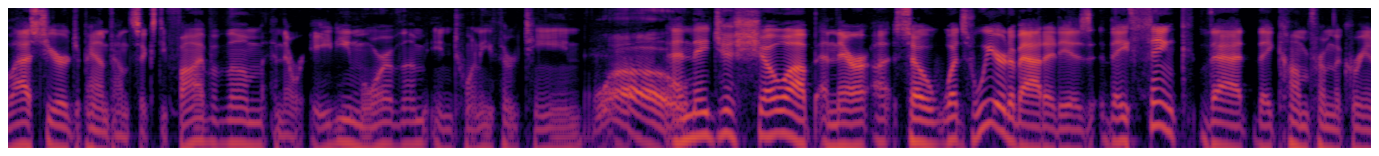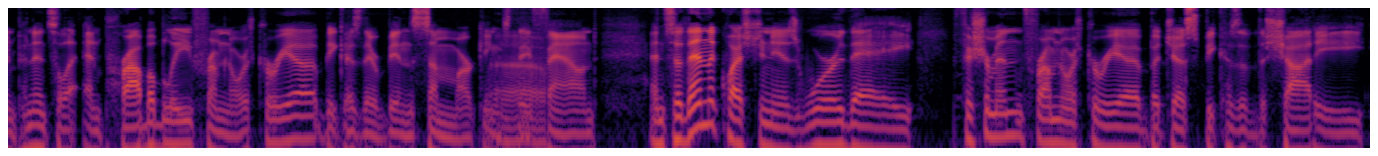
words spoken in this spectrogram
Last year, Japan found 65 of them, and there were 80 more of them in 2013. Whoa. And they just show up, and they're uh, so. What's weird about it is they think that they come from the Korean Peninsula and probably from North Korea because there have been some markings they found. And so then the question is, were they fishermen from North Korea, but just because of the shoddy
